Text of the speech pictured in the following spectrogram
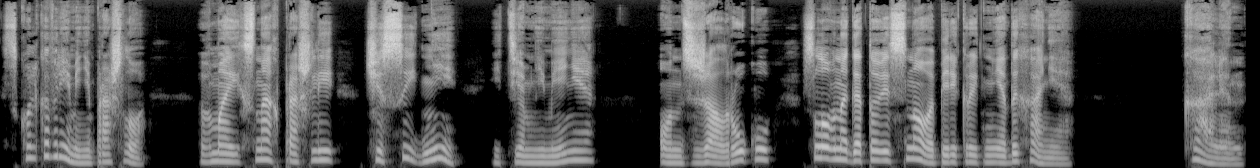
Сколько времени прошло? В моих снах прошли часы, дни, и тем не менее... Он сжал руку, словно готовясь снова перекрыть мне дыхание. «Калин»,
